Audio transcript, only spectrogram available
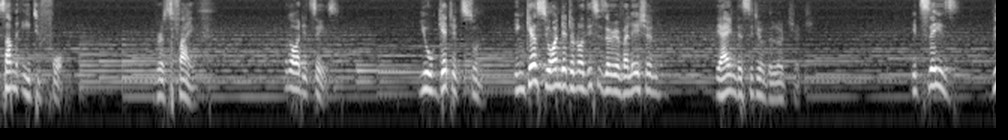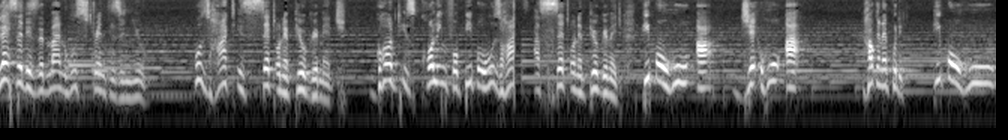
Psalm 84, verse 5. Look at what it says. You'll get it soon. In case you wanted to know, this is a revelation behind the city of the Lord Church. It says, Blessed is the man whose strength is in you, whose heart is set on a pilgrimage. God is calling for people whose hearts are set on a pilgrimage. People who are, who are, how can I put it? People who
